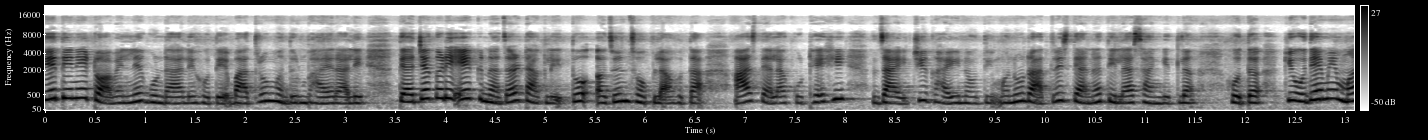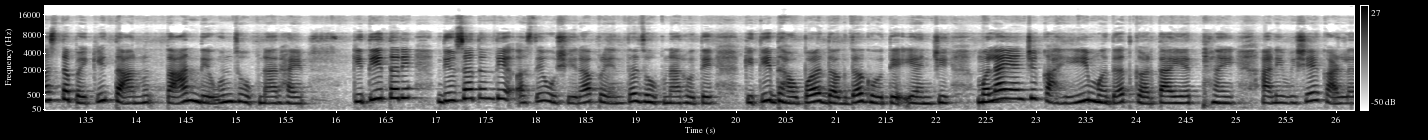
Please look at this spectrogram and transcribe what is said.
ते तिने टॉवेलने गुंडाळले होते. बाथरूममधून बाहेर आली. त्याच्याकडे एक नजर टाकली. तो अजून झोपला होता. आज त्याला कुठेही जायची घाई नव्हती. म्हणून रात्रीच त्यानं तिला सांगितलं होतं की उद्या मी मस्तपैकी ताण ताण देऊन झोपणार आहे. कितीतरी दिवसातून ते असे उशिरापर्यंत झोपणार होते. किती धावपळ दगदग होते यांची. मला यांची काहीही मदत करता येत नाही आणि विषय काढला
